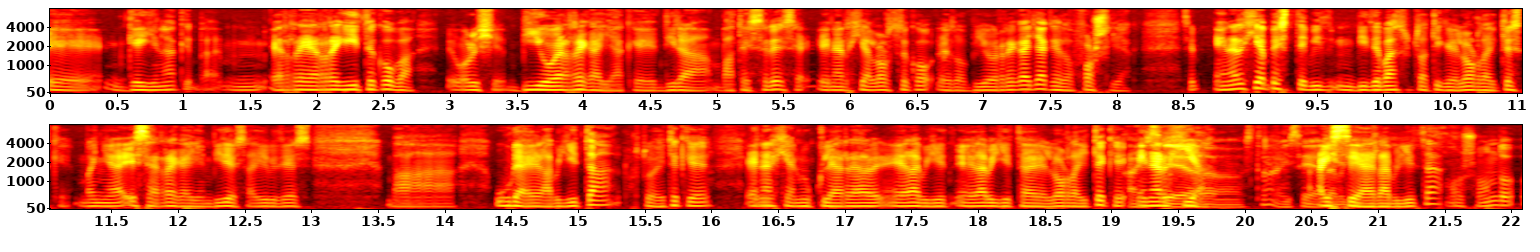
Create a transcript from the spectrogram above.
e, gehienak ba, erre erre egiteko ba horixe bioerregaiak e, dira batez ere ze, energia lortzeko edo bioerregaiak edo fosilak. Ze, energia beste bid- bide batzutatik lor daitezke, baina ez erregaien bidez, adibidez, ba ura erabilita lortu daiteke, energia nuklearra erabilita, erabilita lor daiteke, energia ez da, haizea. Aizea erabilita, oso ondo,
